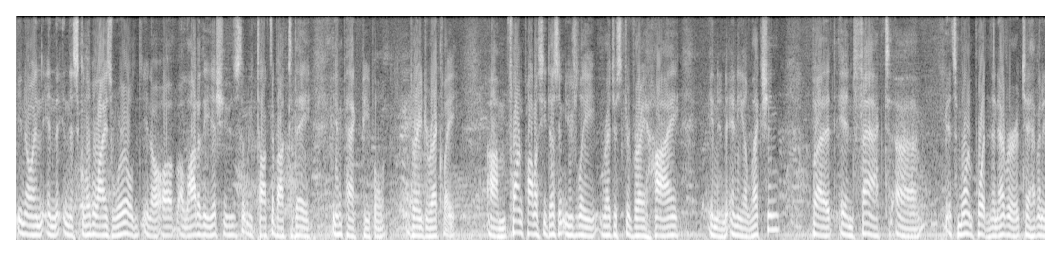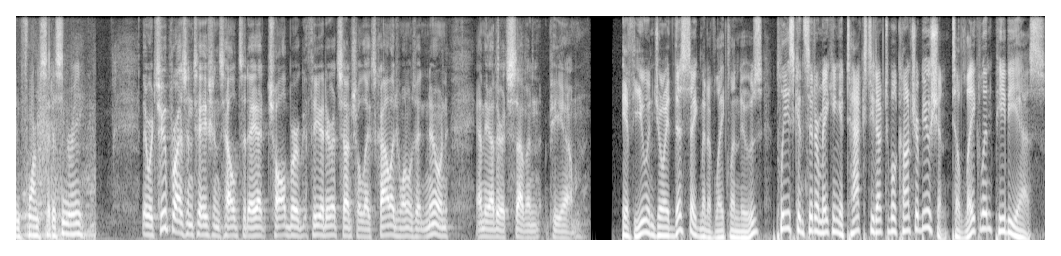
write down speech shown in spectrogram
You know, in, in, in this globalized world, you know, a, a, lot of the issues that we talked about today impact people very directly. Um, foreign policy doesn't usually register very high in an, any election, but in fact, uh, it's more important than ever to have an informed citizenry there were two presentations held today at Chalberg Theater at Central Lakes College. One was at noon and the other at 7 p.m. If you enjoyed this segment of Lakeland News, please consider making a tax-deductible contribution to Lakeland PBS.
